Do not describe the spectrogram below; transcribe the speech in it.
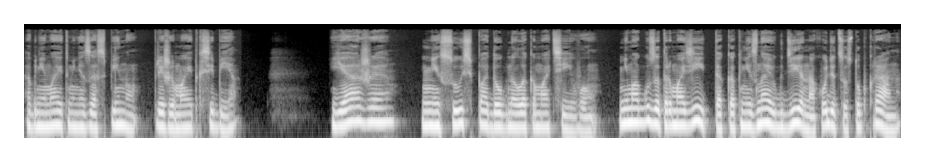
Обнимает меня за спину, прижимает к себе. Я же несусь подобно локомотиву. Не могу затормозить, так как не знаю, где находится стоп-кран.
